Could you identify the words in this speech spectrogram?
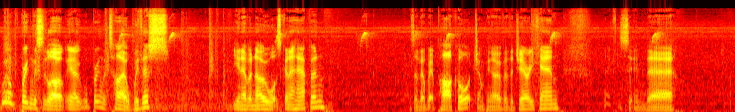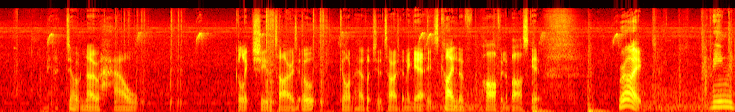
We'll bring this along. You know, we'll bring the tire with us. You never know what's going to happen. There's a little bit of parkour, jumping over the jerry can sit in there. I mean, I don't know how glitchy the tyre is. Oh, God, how glitchy the tyre is going to get. It's kind of half in a basket. Right. I mean,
